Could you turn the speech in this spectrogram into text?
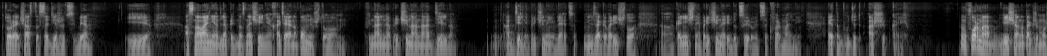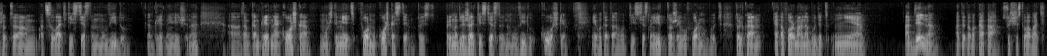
которая часто содержит в себе и основания для предназначения. Хотя я напомню, что финальная причина, она отдельно, отдельной причиной является. Нельзя говорить, что э, конечная причина редуцируется к формальной. Это будет ошибкой. Ну, форма вещи, она также может э, отсылать к естественному виду конкретной вещи, да. А, там конкретная кошка может иметь форму кошкости, то есть принадлежать к естественному виду кошки. И вот это вот естественный вид тоже его форма будет. Только эта форма, она будет не отдельно от этого кота существовать,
